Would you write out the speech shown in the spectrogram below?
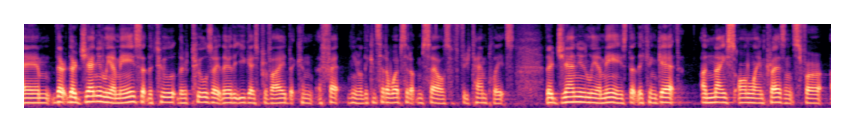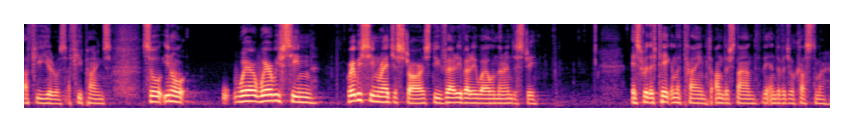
Um, they're, they're genuinely amazed at the tool, tools out there that you guys provide that can affect, you know, they can set a website up themselves through templates. They're genuinely amazed that they can get a nice online presence for a few euros, a few pounds. So, you know, where, where, we've seen, where we've seen registrars do very, very well in their industry, it's where they've taken the time to understand the individual customer.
